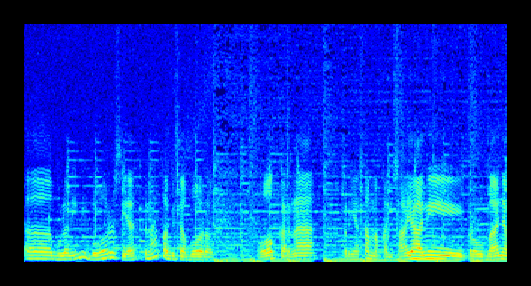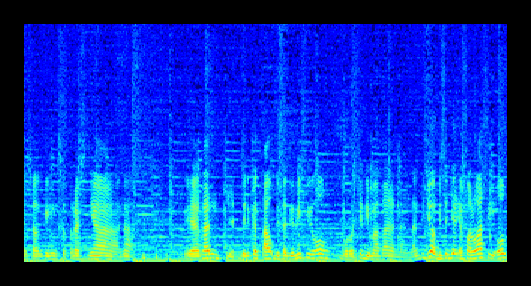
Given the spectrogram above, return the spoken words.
eh, bulan ini boros ya. Kenapa bisa boros? Oh karena ternyata makan saya nih terlalu banyak saking stresnya. Nah ya kan? Jadi ketahui bisa di review oh borosnya di makanan. Nah, nanti juga bisa jadi evaluasi oh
